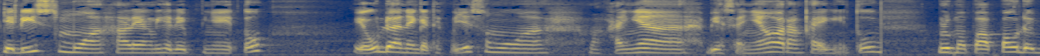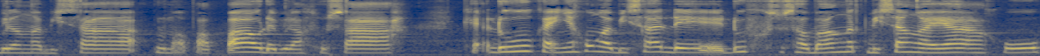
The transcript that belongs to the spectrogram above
Jadi semua hal yang dihadapinya itu ya udah negatif aja semua. Makanya biasanya orang kayak gitu belum apa-apa udah bilang nggak bisa, belum apa-apa udah bilang susah. Kayak duh kayaknya aku nggak bisa deh, duh susah banget bisa nggak ya aku.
